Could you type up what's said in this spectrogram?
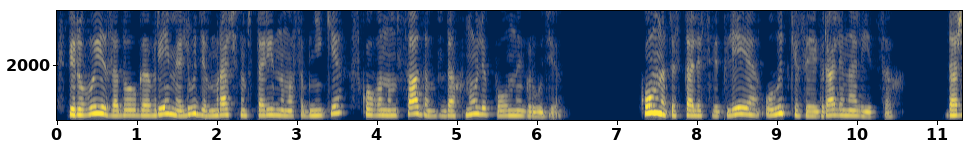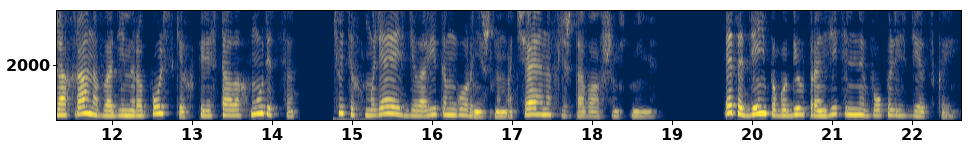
Впервые за долгое время люди в мрачном старинном особняке с кованым садом вздохнули полной грудью. Комнаты стали светлее, улыбки заиграли на лицах. Даже охрана Владимира Польских перестала хмуриться, чуть ухмыляясь деловитым горничным, отчаянно флиртовавшим с ними. Этот день погубил пронзительный вопль из детской.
